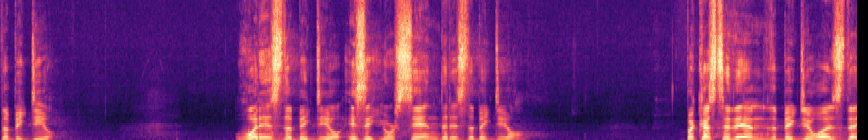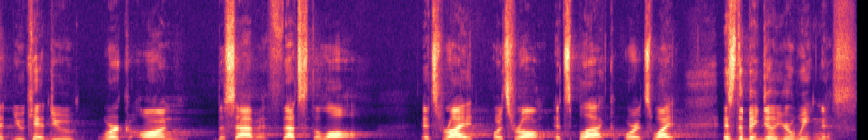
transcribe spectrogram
the Big Deal? What is the big deal? Is it your sin that is the big deal? Because to them, the big deal was that you can't do work on the Sabbath. That's the law. It's right or it's wrong. It's black or it's white. Is the big deal your weakness?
